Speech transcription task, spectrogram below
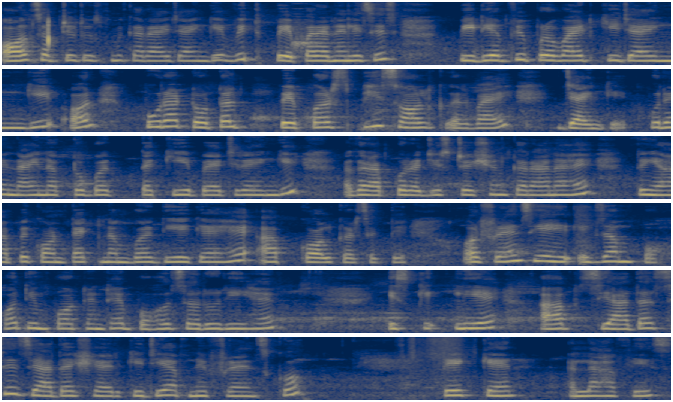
ऑल सब्जेक्ट उसमें कराए जाएँगे विथ पेपर एनालिसिस पीडीएफ भी प्रोवाइड की जाएँगी और पूरा टोटल पेपर्स भी सॉल्व करवाए जाएँगे। पूरे नाइन अक्टूबर तक ये बैच रहेंगी। अगर आपको रजिस्ट्रेशन कराना है तो यहाँ पे कॉन्टैक्ट नंबर दिए गए हैं, आप कॉल कर सकते हैं। और फ्रेंड्स ये एग्ज़ाम बहुत इंपॉर्टेंट है, बहुत ज़रूरी है। इसके लिए आप ज़्यादा से ज़्यादा शेयर कीजिए अपने फ्रेंड्स को। टेक केयर अल्लाह हाफिज़।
